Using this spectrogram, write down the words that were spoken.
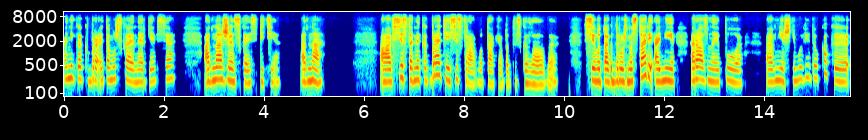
Они как бра- это мужская энергия вся, одна женская из пяти, одна, а все остальные как братья и сестра, вот так я бы сказала бы. Все вот так дружно стали, они разные по э, внешнему виду, как и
